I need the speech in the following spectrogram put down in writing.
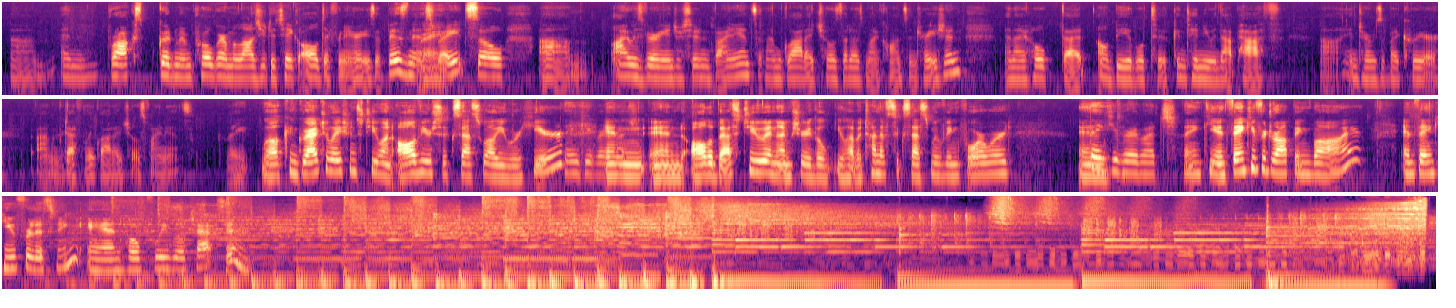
Um, and Brock's Goodman program allows you to take all different areas of business, Right. right? So um, I was very interested in finance, and I'm glad I chose that as my concentration. And I hope that I'll be able to continue in that path uh, in terms of my career. I'm definitely glad I chose finance. Great. Well, congratulations to you on all of your success while you were here. Thank you very and, much. And all the best to you, and I'm sure you'll, you'll have a ton of success moving forward. And Thank you very much. Thank you. And thank you for dropping by. And thank you for listening. And hopefully, we'll chat soon.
